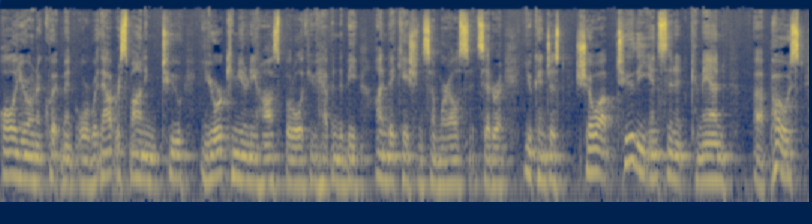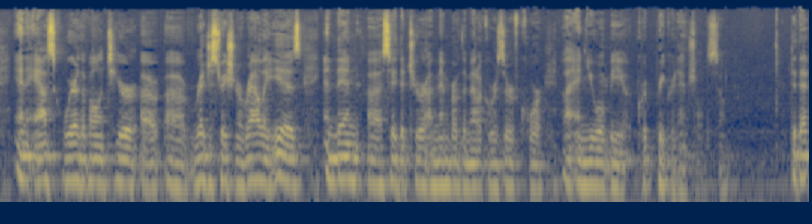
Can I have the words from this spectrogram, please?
all your own equipment or without responding to your community hospital if you happen to be on vacation somewhere else, etc. You can just show up to the incident command uh, post and ask where the volunteer uh, uh, registration or rally is, and then uh, say that you're a member of the Medical Reserve Corps uh, and you will be pre credentialed. So, did that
